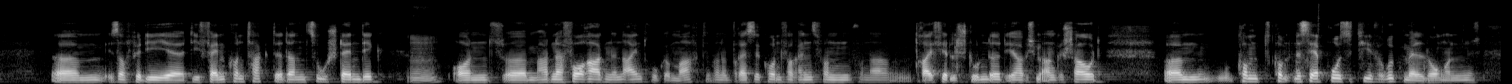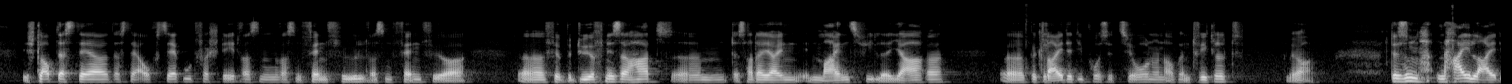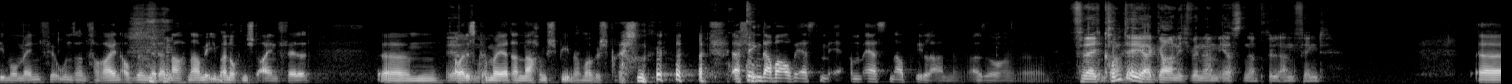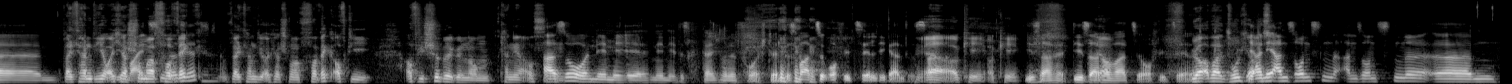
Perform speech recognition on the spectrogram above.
Ähm, ist auch für die, die Fankontakte dann zuständig. Mhm. Und ähm, hat einen hervorragenden Eindruck gemacht. Das war eine Pressekonferenz von, von einer Dreiviertelstunde, die habe ich mir angeschaut. Ähm, kommt, kommt eine sehr positive Rückmeldung. Und ich glaube, dass der, dass der auch sehr gut versteht, was ein, was ein Fan fühlt, was ein Fan für, äh, für Bedürfnisse hat. Ähm, das hat er ja in, in Mainz viele Jahre äh, begleitet, die Position und auch entwickelt. Ja, das ist ein, Highlight im Moment für unseren Verein, auch wenn mir der Nachname immer noch nicht einfällt. Ähm, ja, aber das können wir ja dann nach dem Spiel nochmal besprechen. er fängt aber auch erst am 1. April an. Also, äh, Vielleicht kommt er ja gar nicht, wenn er am 1. April anfängt. Ähm, vielleicht haben die euch ja schon mal vorweg, vielleicht haben die euch ja schon mal vorweg auf die, auf die Schippe genommen. Kann ja auch sein. Ach so, nee, nee, nee, nee, das kann ich mir nicht vorstellen. Das war zu offiziell, die ganze Sache. Ja, okay, okay. Die Sache, die Sache ja. war zu offiziell. Ja, aber durchaus. Ja, nee, ansonsten, ansonsten ähm,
